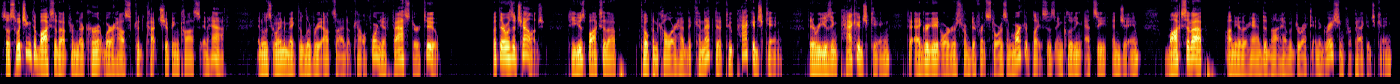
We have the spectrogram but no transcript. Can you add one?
So switching to Box It Up from their current warehouse could cut shipping costs in half, and it was going to make delivery outside of California faster too. But there was a challenge. To use Box It Up, and Color had to connect it to Package King. They were using Package King to aggregate orders from different stores and marketplaces, including Etsy and Jane. Box It Up, on the other hand, did not have a direct integration for Package King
